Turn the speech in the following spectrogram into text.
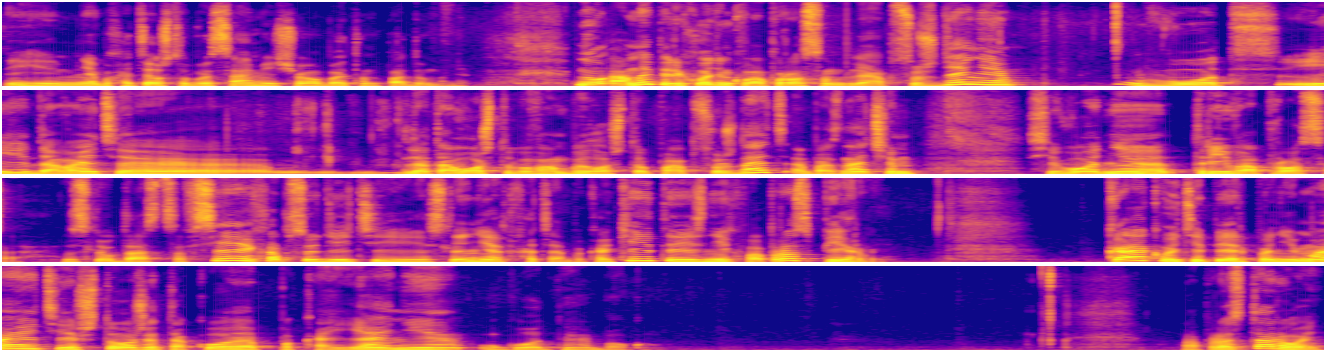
И мне бы хотелось, чтобы вы сами еще об этом подумали. Ну, а мы переходим к вопросам для обсуждения. Вот, и давайте для того, чтобы вам было что пообсуждать, обозначим сегодня три вопроса. Если удастся все их обсудить, и если нет хотя бы какие-то из них. Вопрос первый. Как вы теперь понимаете, что же такое покаяние, угодное Богу? Вопрос второй.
